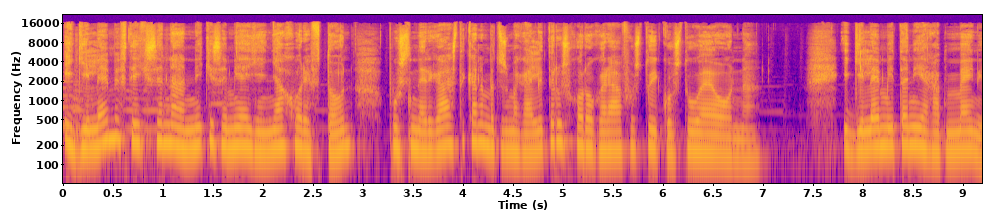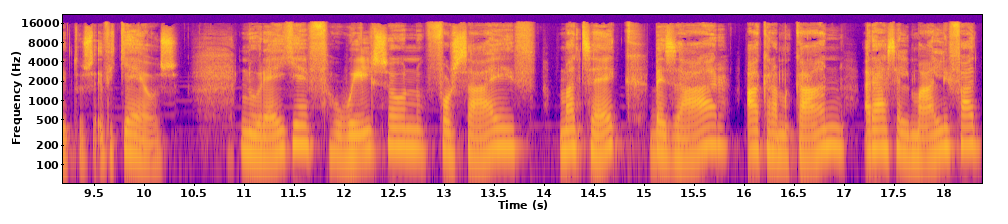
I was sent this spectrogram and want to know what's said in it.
Η Γκυλέμ ευτύχησε να ανήκει σε μια γενιά χορευτών που συνεργάστηκαν με τους μεγαλύτερους χορογράφους του 20ου αιώνα. Η Γκυλέμ ήταν η αγαπημένη τους, δικαίως. Νουρέγεφ, Βίλσον, Φορσάιθ, Ματσέκ, Μπεζάρ, Άκραμ Καν, Ράσελ Μάλιφαντ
